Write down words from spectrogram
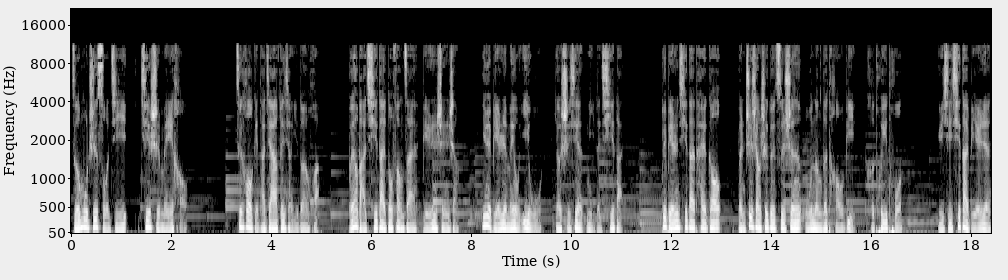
则目之所及皆是美好。最后给大家分享一段话。不要把期待都放在别人身上，因为别人没有义务要实现你的期待。对别人期待太高，本质上是对自身无能的逃避和推脱。与其期待别人，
